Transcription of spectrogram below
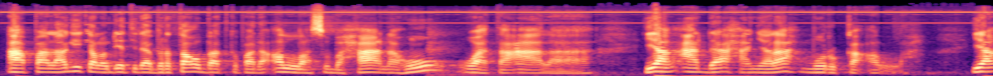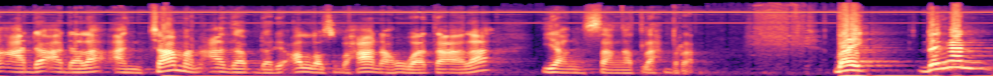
Apalagi kalau dia tidak bertaubat kepada Allah Subhanahu wa taala. Yang ada hanyalah murka Allah. Yang ada adalah ancaman azab dari Allah Subhanahu wa taala yang sangatlah berat. Baik, dengan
